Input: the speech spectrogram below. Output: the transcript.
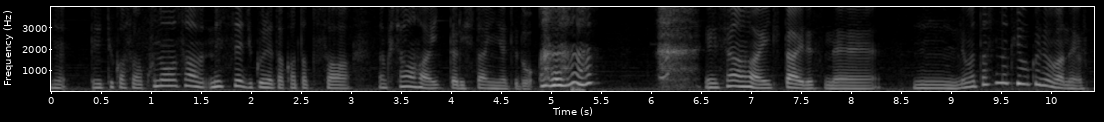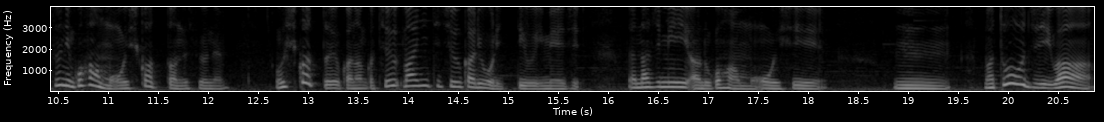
う。ね。えてかさこのさメッセージくれた方とさなんか上海行ったりしたいんやけど。え上海行きたいですね。うん。で私の記憶ではね普通にご飯も美味しかったんですよね。美味しかったというかなんか中毎日中華料理っていうイメージ。馴染みあるご飯も多いし。うん。まあ当時は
